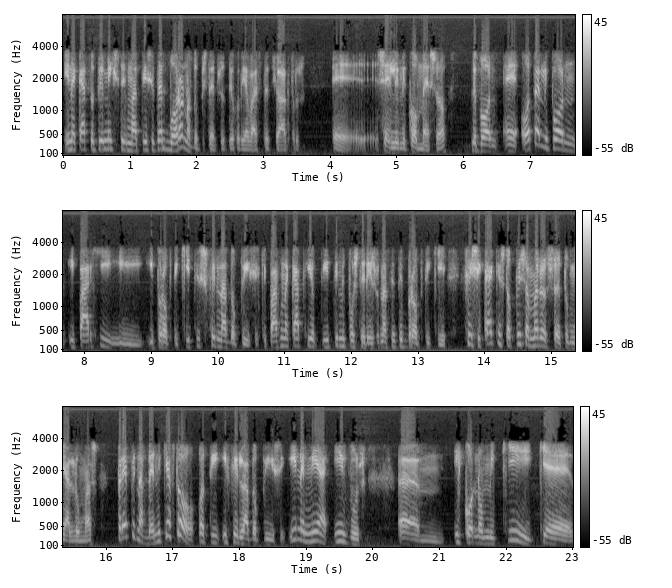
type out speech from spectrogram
είναι κάτι το οποίο με έχει στιγματίσει. Δεν μπορώ να το πιστέψω ότι έχω διαβάσει τέτοιο άρθρο ε, σε ελληνικό μέσο Λοιπόν, ε, όταν λοιπόν υπάρχει η, η προοπτική της φιλανδοποίησης και υπάρχουν κάποιοι που την υποστηρίζουν αυτή την προοπτική, φυσικά και στο πίσω μέρος ε, του μυαλού μας πρέπει να μπαίνει και αυτό, ότι η φιλανδοποίηση είναι μία είδους οικονομική και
